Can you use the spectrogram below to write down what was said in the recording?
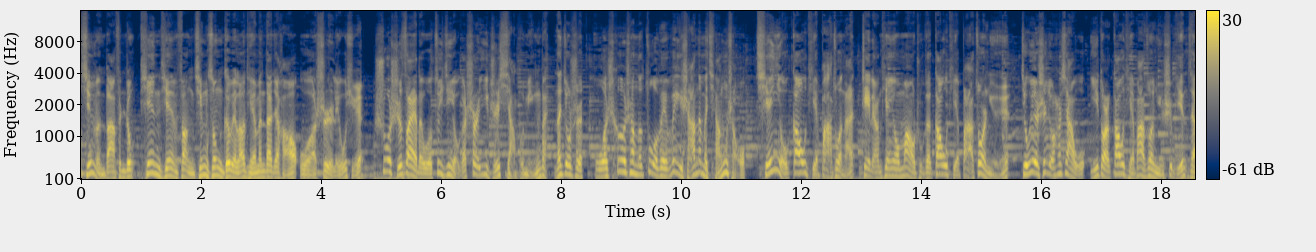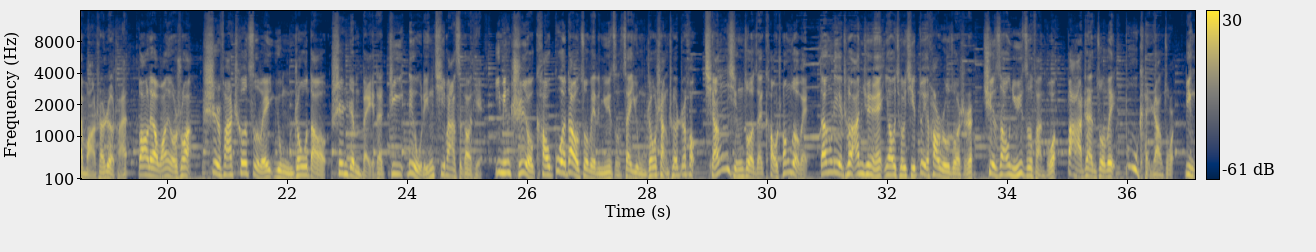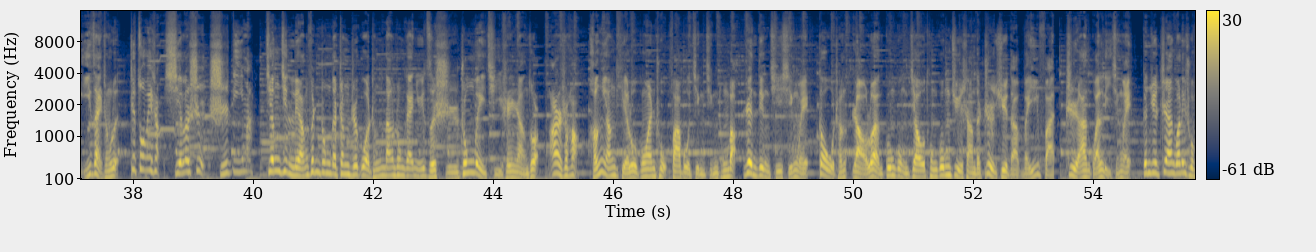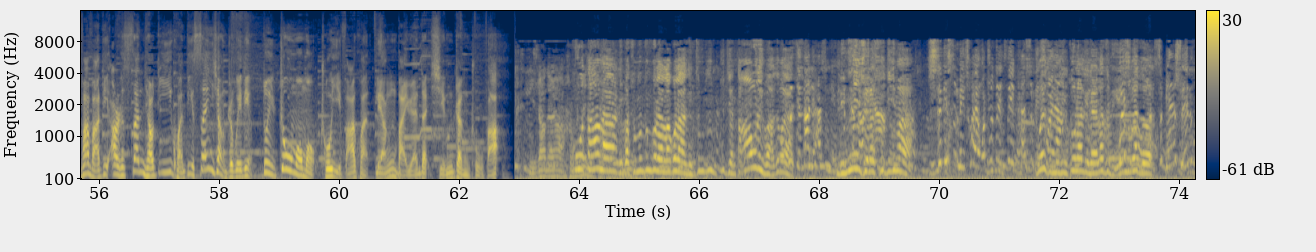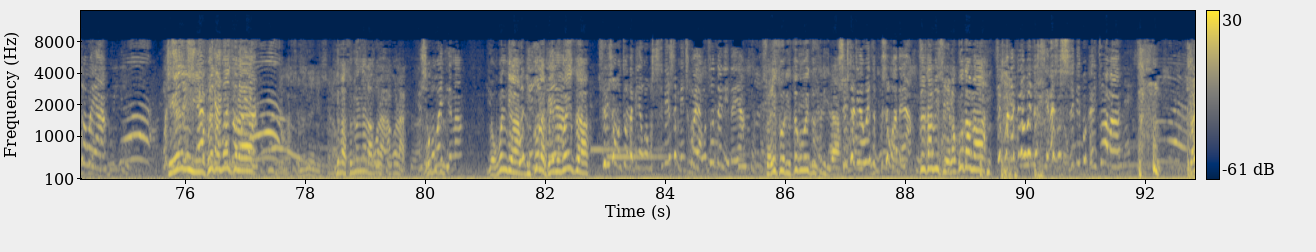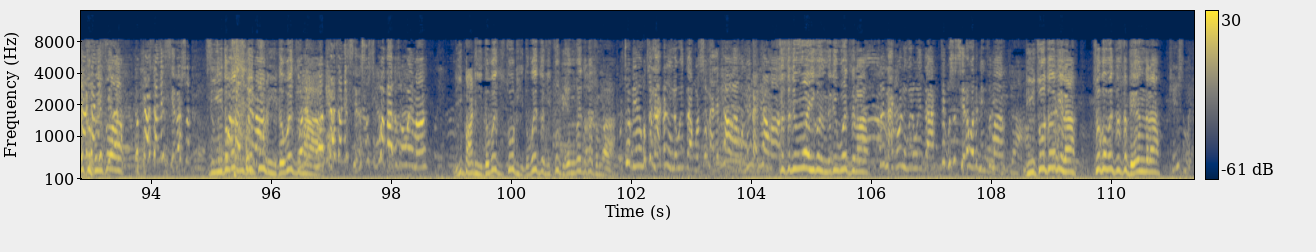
新闻八分钟，天天放轻松。各位老铁们，大家好，我是刘学。说实在的，我最近有个事儿一直想不明白，那就是火车上的座位为啥那么抢手？前有高铁霸座男，这两天又冒出个高铁霸座女。九月十九号下午，一段高铁霸座女视频在网上热传。爆料网友说，事发车次为永州到深圳北的 G 六零七八次高铁，一名持有靠过道座位的女子在永州上车之后，强行坐在。靠窗座位，当列车安全员要求其对号入座时，却遭女子反驳霸占座位，不肯让座，并一再争论这座位上写了是十 D 吗？将近两分钟的争执过程当中，该女子始终未起身让座。二十号，衡阳铁路公安处发布警情通报，认定其行为构成扰乱公共交通工具上的秩序的违反治安管理行为。根据《治安管理处罚法》第二十三条第一款第三项之规定，对周某某。处以罚款两百元的行政处罚。过道呢？你把身份证过来拿过来，你这不不讲道理吧？对吧？不讲道理还是你？明明写了十 D 嘛。十 D 是没错呀，我坐在这一排是没错呀。为什么你坐那里呢？那是别人的位置。是别人谁的座位啊？别人你会的位置呢？你把身份证拿过来，拿过来。有什么问题吗？有问题啊！你坐了别人的位置啊？谁说我坐了别人？我我实力是没错呀，我坐这里的呀。谁说你这个位置是你的？谁说这个位置不是我的呀？这上面写了过道吗？这过来这个位置写的是实地，不可以坐吗？谁说可以坐啊？我票上面写的是你的位置就坐你的位置嘛。我票上面写的是过道的座位吗？你把你的位置坐你的位置，你坐别人的位置干什么？我坐别人，我坐哪个人的位置啊？我是买了票啊，我没买票吗？这是另外一个人的位置啦。这是哪个人的位置啊？这不是写了我的名字吗？你坐这里了？这个位置是别人的呢？凭什么呀？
